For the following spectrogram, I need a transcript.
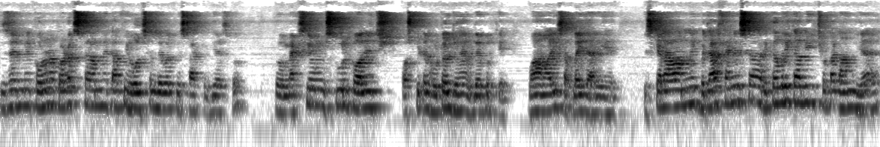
जैसे में कोरोना प्रोडक्ट्स का हमने काफ़ी होलसेल लेवल पे स्टार्ट कर दिया इसको। तो maximum school college hospital hotel जो है उदयपुर के, वहाँ हमारी सप्लाई जारी है। इसके अलावा हमने बजाज फाइनेंस का रिकवरी का भी छोटा काम लिया है।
